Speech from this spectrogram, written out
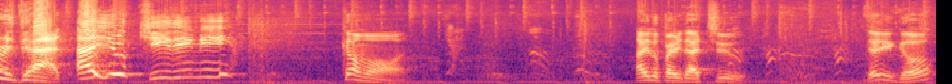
Parry that. Are you kidding me? Come on. I look parry that too. There you go.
